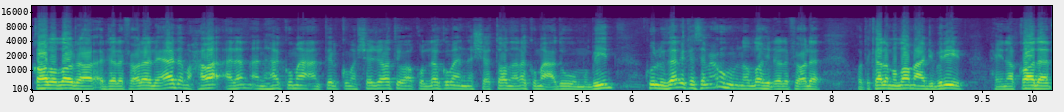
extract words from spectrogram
قال الله جل في علاه لآدم وحواء ألم أنهكما عن تلكما الشجرة وأقول لكما أن الشيطان لكما عدو مبين؟ كل ذلك سمعوه من الله جل في علاه. وتكلم الله مع جبريل حين قال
